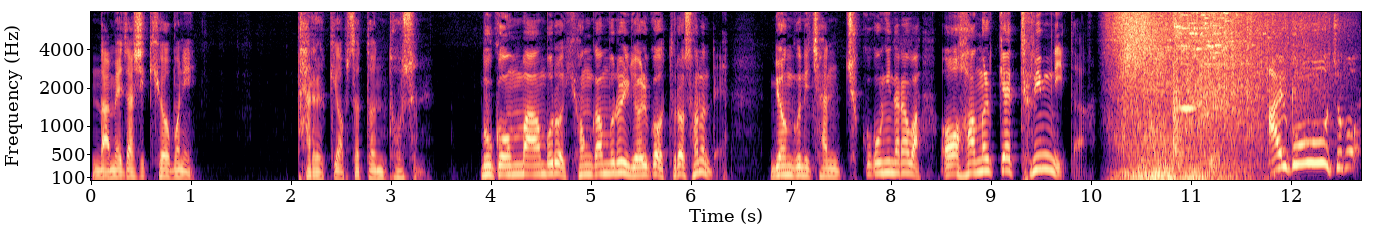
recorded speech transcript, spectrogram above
남의 자식 키워보니 다를 게 없었던 도순. 무거운 마음으로 현관문을 열고 들어서는데 명근이 찬 축구공이 날아와 어항을 깨트립니다. 아이고 저거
